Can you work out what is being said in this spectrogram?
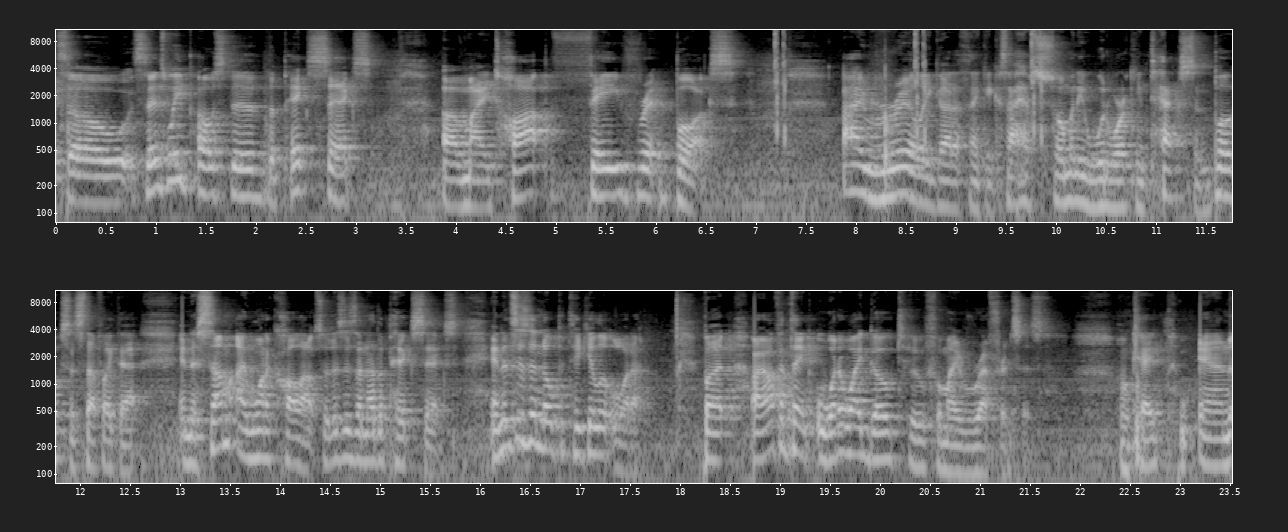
so since we posted the pick six of my top favorite books, I really gotta think because I have so many woodworking texts and books and stuff like that. And there's some I wanna call out. So this is another pick six. And this is in no particular order. But I often think, what do I go to for my references? Okay, and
